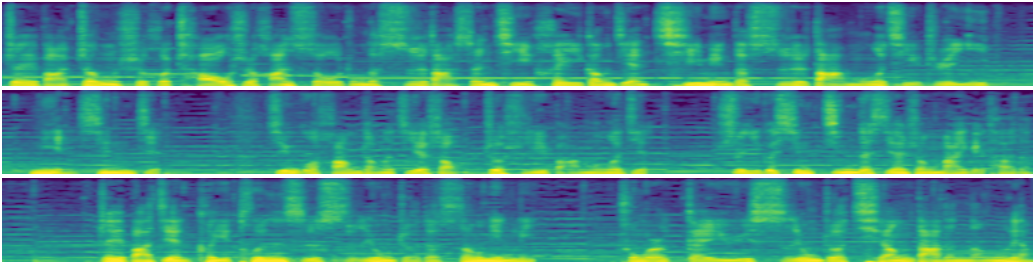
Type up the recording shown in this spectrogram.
这把正是和曹世涵手中的十大神器黑钢剑齐名的十大魔器之一。念心剑，经过行长的介绍，这是一把魔剑，是一个姓金的先生卖给他的。这把剑可以吞噬使用者的生命力，从而给予使用者强大的能量，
